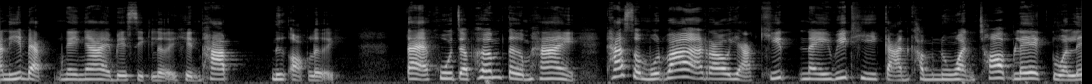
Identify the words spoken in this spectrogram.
ันนี้แบบง่ายๆเบสิกเลยเห็นภาพ นึกออกเลย แต่ครูจะเพิ่มเติมให้ ถ้าสมมุติว่าเราอยากคิดในวิธีการคำนวณชอบเลขตัวเล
